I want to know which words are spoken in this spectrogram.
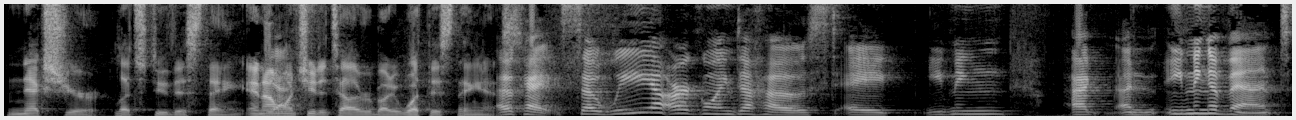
next year let's do this thing." And I want you to tell everybody what this thing is. Okay, so we are going to host a evening an evening event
